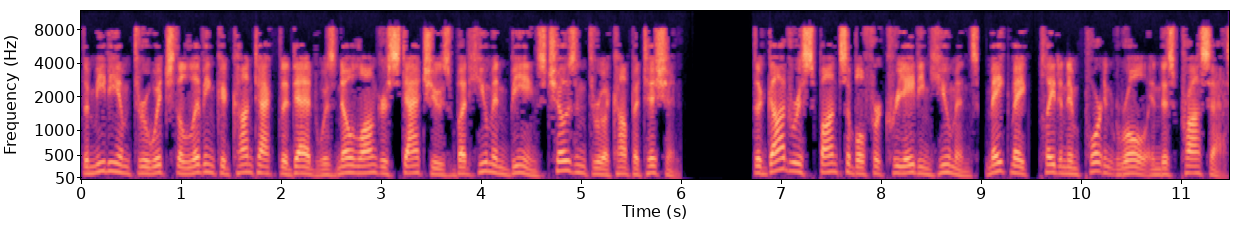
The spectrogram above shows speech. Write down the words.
the medium through which the living could contact the dead was no longer statues but human beings chosen through a competition. The god responsible for creating humans, Makemake, played an important role in this process.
